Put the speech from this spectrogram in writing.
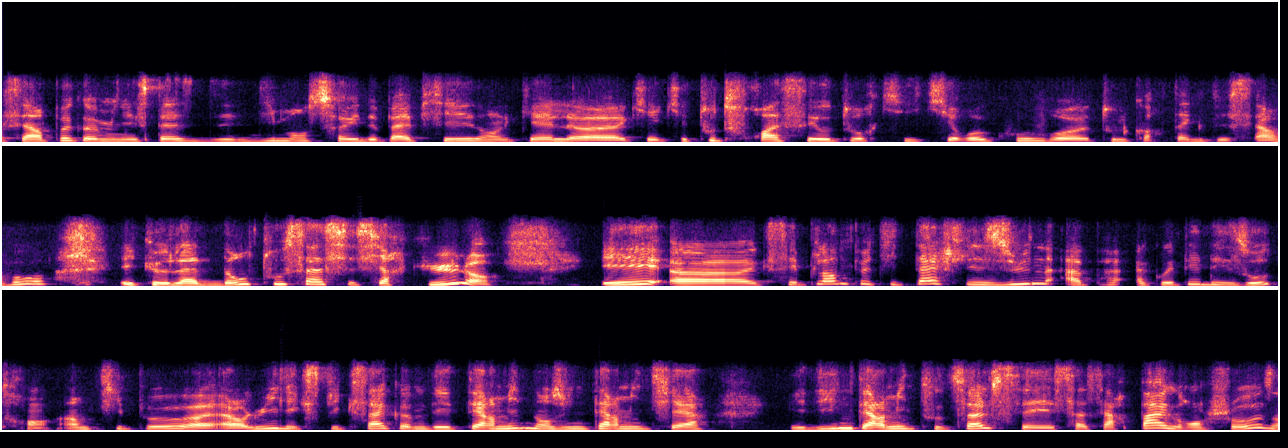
c'est un peu comme une espèce d'immense feuille de papier dans lequel, qui, est toute froissée autour, qui, recouvre tout le cortex du cerveau, et que là-dedans, tout ça se circule et que c'est plein de petites tâches les unes à, à, côté des autres, un petit peu. Alors lui, il explique ça comme des termites dans une termitière. Il dit une thermite toute seule, ça ne sert pas à grand-chose,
